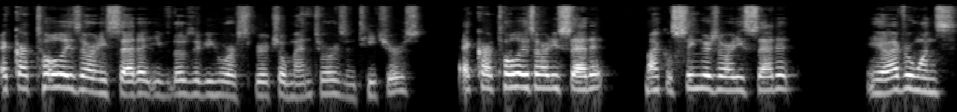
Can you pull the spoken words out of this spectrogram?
Eckhart Tolle's already said it. Those of you who are spiritual mentors and teachers, Eckhart Tolle's already said it. Michael Singer's already said it. You know, everyone's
